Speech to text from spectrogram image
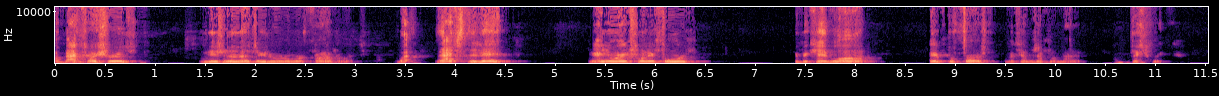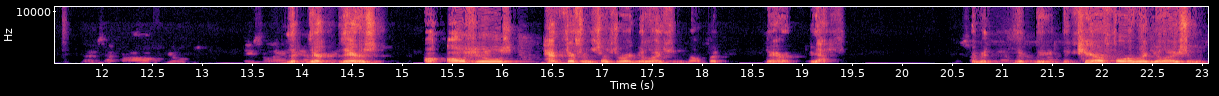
uh, back pressure is. It needs to know that thing in order to work properly. But that's the date, January twenty-fourth. It became law, April first it becomes implemented next week. Is that for all fuels, diesel and Th- There, there's, all, all fuels have different sets of regulations, though, but they're, yes. I mean, the, the, the tier four regulation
